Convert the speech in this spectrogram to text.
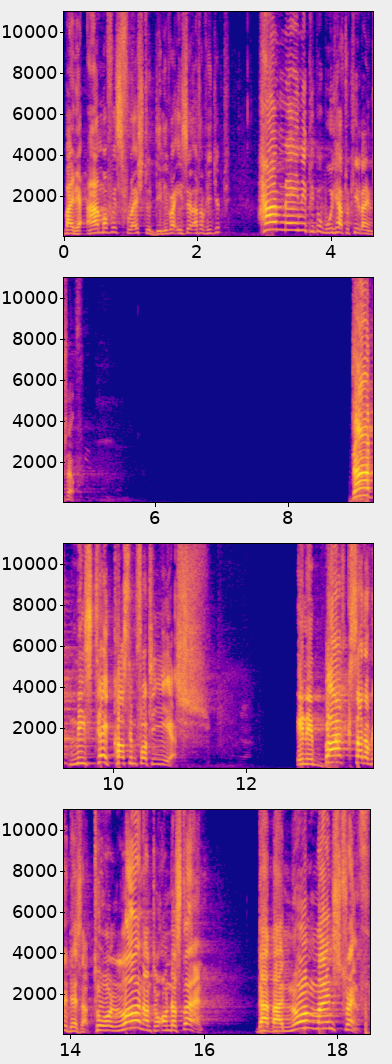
by the arm of his flesh to deliver Israel out of Egypt? How many people would he have to kill by himself? That mistake cost him 40 years in a backside of the desert to learn and to understand that by no man's strength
